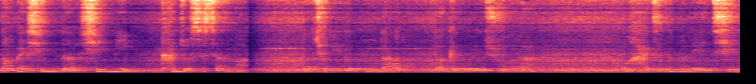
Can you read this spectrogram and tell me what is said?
老百姓的性命看作是什么？要求一个公道的，要给我一个说法。我孩子那么年轻，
